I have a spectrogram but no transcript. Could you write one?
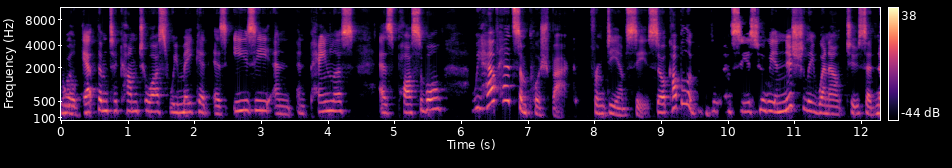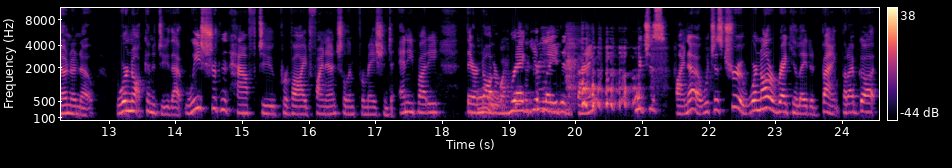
will get them to come to us. We make it as easy and, and painless as possible. We have had some pushback from DMCs. So a couple of DMCs who we initially went out to said, no, no, no, we're not going to do that. We shouldn't have to provide financial information to anybody. They're Ooh, not a regulated bank which is I know, which is true. We're not a regulated bank, but I've got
